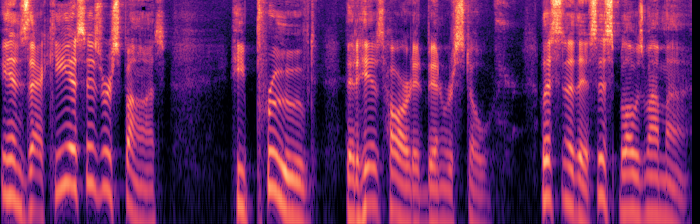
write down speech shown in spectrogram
in Zacchaeus' response, he proved that his heart had been restored. Listen to this. This blows my mind.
